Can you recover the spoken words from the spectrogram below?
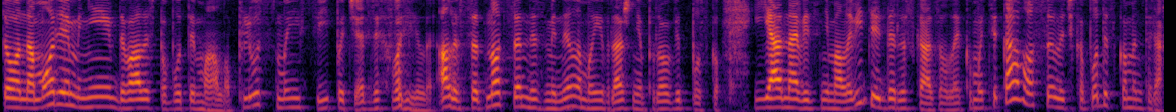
то на морі мені вдавалось побути мало. Плюс ми всі по черзі хворіли. Але все одно це не змінило мої враження про відпустку. Я навіть знімала відео, де розказувала. Кому цікаво, силочка буде в коментарях.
